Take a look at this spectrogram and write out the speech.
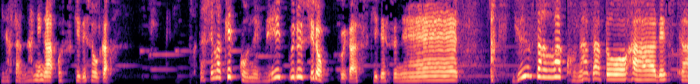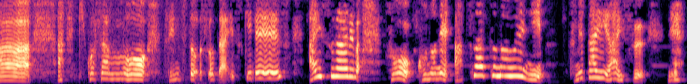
皆さん何がお好きでしょうか？私は結構ね、メープルシロップが好きですね。あ、ゆうさんは粉砂糖派ですか？あ、キコさんもフレンチトースト大好きです。アイスがあれば、そう、このね、熱々の上に冷たいアイス、ね、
